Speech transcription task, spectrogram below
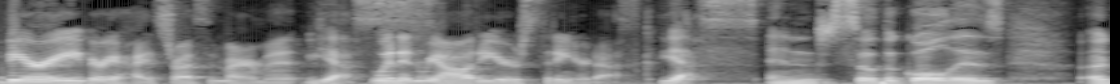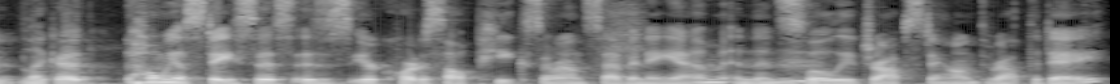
very, very high stress environment. Yes. When in reality, you're sitting at your desk. Yes, and so the goal is uh like a homeostasis is your cortisol peaks around 7 a.m. and then slowly drops down throughout the day.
